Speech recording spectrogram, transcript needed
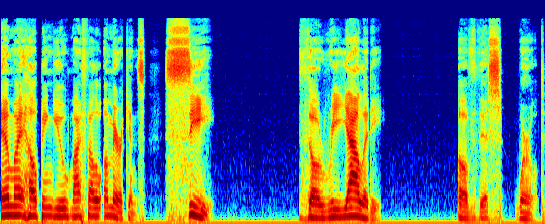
Am I helping you, my fellow Americans, see the reality of this world?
